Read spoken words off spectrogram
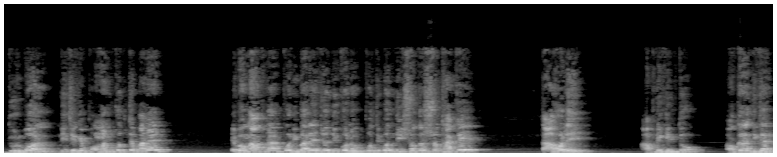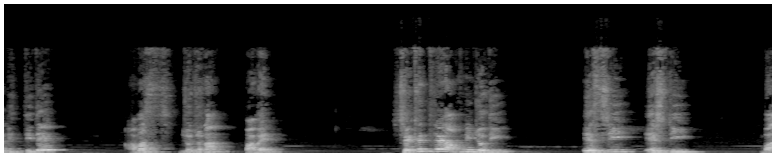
দুর্বল নিজেকে প্রমাণ করতে পারেন এবং আপনার পরিবারে যদি কোনো প্রতিবন্ধী সদস্য থাকে, তাহলে আপনি কিন্তু অগ্রাধিকার ভিত্তিতে আবাস যোজনা পাবেন। সেক্ষেত্রে আপনি যদি এসসি, এসটি বা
